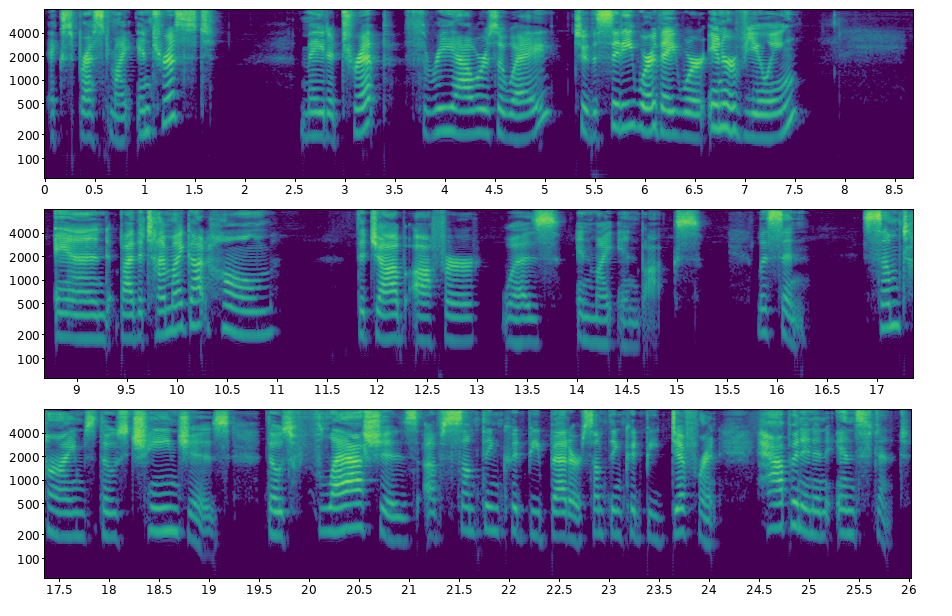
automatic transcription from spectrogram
expressed my interest, made a trip three hours away to the city where they were interviewing. And by the time I got home, the job offer was in my inbox. Listen, sometimes those changes, those flashes of something could be better, something could be different, happen in an instant.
